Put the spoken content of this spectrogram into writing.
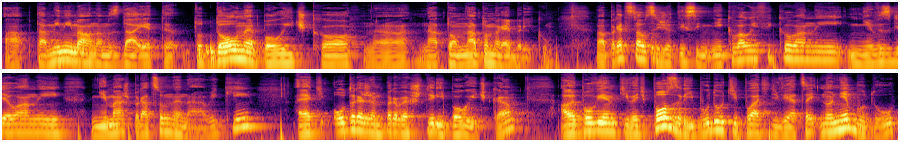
a tá minimálna mzda je to dolné políčko e, na tom, na tom rebríku. No a predstav si, že ty si nekvalifikovaný, nevzdelaný, nemáš pracovné návyky a ja ti odrežem prvé 4 políčka, ale poviem ti, veď pozri, budú ti platiť viacej, no nebudú,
